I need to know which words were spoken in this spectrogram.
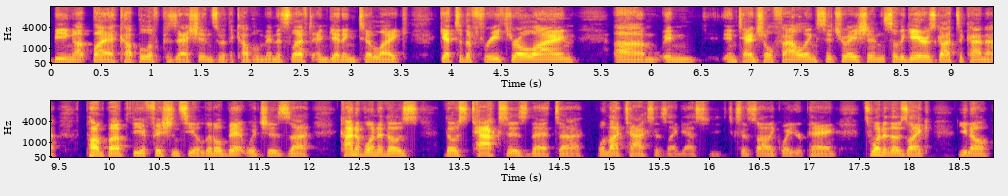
being up by a couple of possessions with a couple minutes left and getting to like get to the free throw line um, in intentional fouling situations. So the Gators got to kind of pump up the efficiency a little bit, which is uh, kind of one of those those taxes that uh well not taxes i guess it's not like what you're paying. It's one of those like you know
